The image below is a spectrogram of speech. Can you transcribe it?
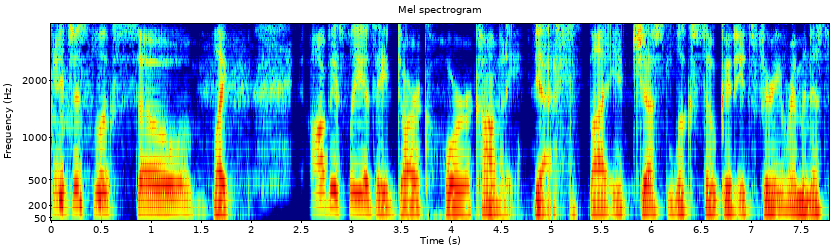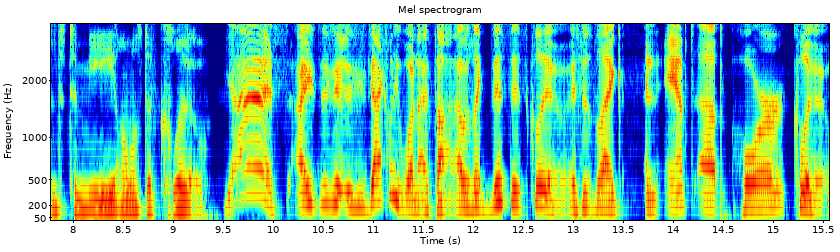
It just looks so like obviously it's a dark horror comedy, yes. but it just looks so good. It's very reminiscent to me almost of Clue. Yes. I this is exactly what I thought. I was like, this is Clue. This is like an amped up horror Clue.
